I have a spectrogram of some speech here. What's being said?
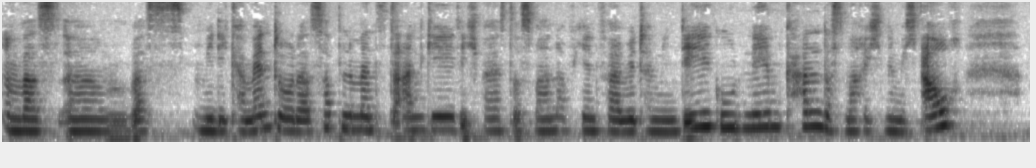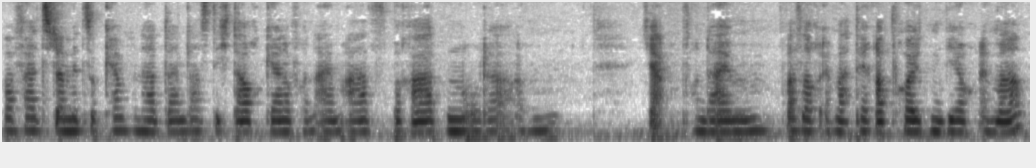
was, ähm, was Medikamente oder Supplements da angeht. Ich weiß, dass man auf jeden Fall Vitamin D gut nehmen kann. Das mache ich nämlich auch. Aber falls du damit zu kämpfen hast, dann lass dich da auch gerne von einem Arzt beraten oder ähm, ja, von deinem, was auch immer, Therapeuten, wie auch immer.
